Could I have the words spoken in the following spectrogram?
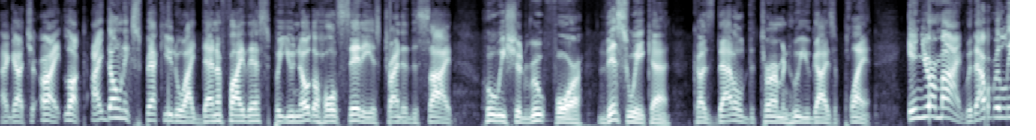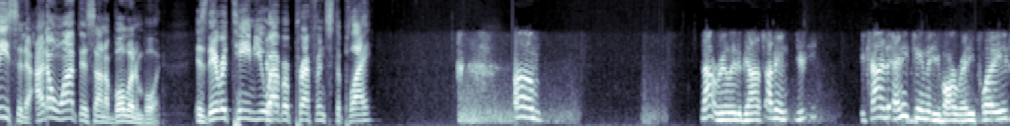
I got you. All right, look, I don't expect you to identify this, but you know the whole city is trying to decide who we should root for this weekend because that'll determine who you guys are playing in your mind, without releasing it, I don't want this on a bulletin board. Is there a team you have a preference to play? Um, not really, to be honest. I mean, you you kind of any team that you've already played,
